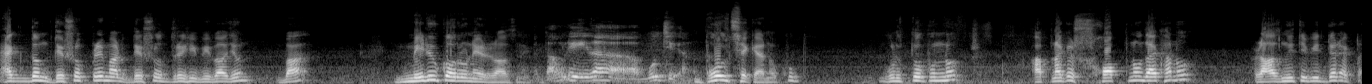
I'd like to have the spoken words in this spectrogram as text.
একদম দেশপ্রেম আর দেশদ্রোহী বিভাজন বা মেরুকরণের রাজনীতি। তাহলে এরা বলছে কেন? বলছে কেন? খুব গুরুত্বপূর্ণ। আপনাকে স্বপ্ন দেখানো রাজনীতিবিদদের একটা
